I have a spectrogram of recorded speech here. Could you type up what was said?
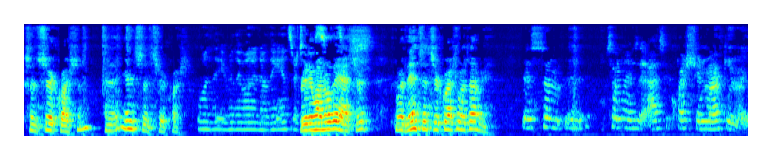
sincere question and an insincere question? One that you really want to know the answer to. Really want to know the answer? Well, the insincere question, what does that mean? There's some. Uh, sometimes they ask a question mockingly.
